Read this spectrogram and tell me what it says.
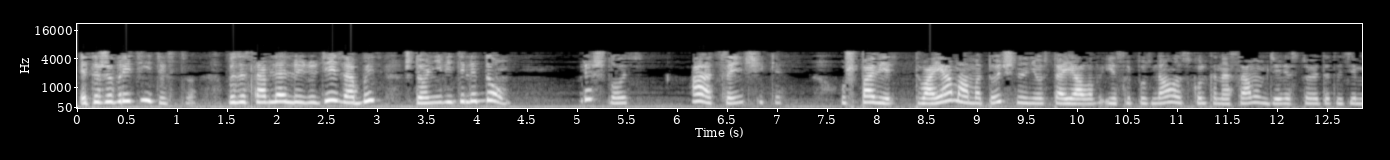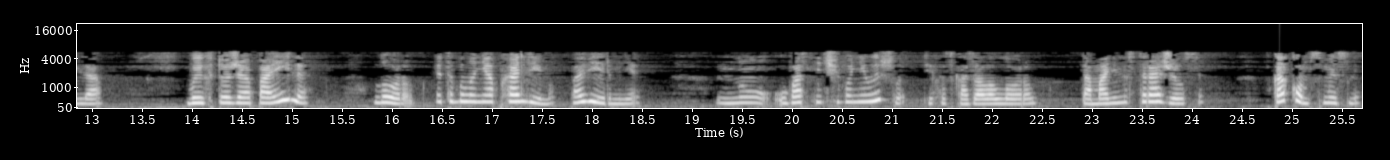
Это же вредительство. Вы заставляли людей забыть, что они видели дом. Пришлось. А оценщики? Уж поверь, твоя мама точно не устояла, если б узнала, сколько на самом деле стоит эта земля. Вы их тоже опоили? Лорел, это было необходимо, поверь мне. Ну, у вас ничего не вышло, тихо сказала Лорел. Тамани насторожился. В каком смысле?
